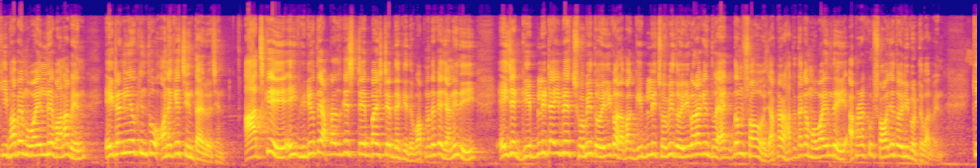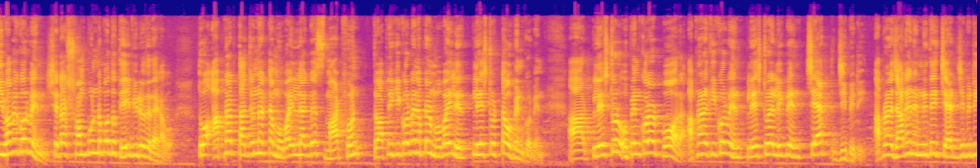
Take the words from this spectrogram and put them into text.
কীভাবে মোবাইল দিয়ে বানাবেন, এইটা নিয়েও কিন্তু অনেকে চিন্তায় রয়েছেন। আজকে এই ভিডিওতে আপনাদেরকে স্টেপ বাই স্টেপ দেখিয়ে দেবো। আপনাদেরকে জানিয়ে দিই, এই যে গিবলি টাইপের ছবি তৈরি করা বা গিবলি ছবি তৈরি করা কিন্তু একদম সহজ। আপনার হাতে থাকা মোবাইল দিয়েই আপনারা খুব সহজে তৈরি করতে পারবেন। কীভাবে করবেন, সেটা সম্পূর্ণ পদ্ধতি এই ভিডিওতে দেখাবো। তো আপনার তার জন্য একটা মোবাইল লাগবে, স্মার্টফোন। তো আপনি কি করবেন? আপনার মোবাইলের প্লে স্টোরটা ওপেন করবেন। আর প্লে স্টোর ওপেন করার পর আপনারা কি করবেন? প্লে স্টোরে লিখবেন চ্যাট জিপিটি আপনারা জানেন, এমনিতেই চ্যাট জিপিটি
